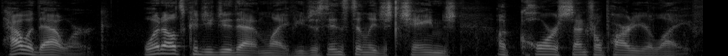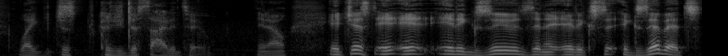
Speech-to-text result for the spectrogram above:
how would that work? What else could you do that in life? You just instantly just change a core central part of your life, like just because you decided to. You know, it just it it, it exudes and it, it ex- exhibits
